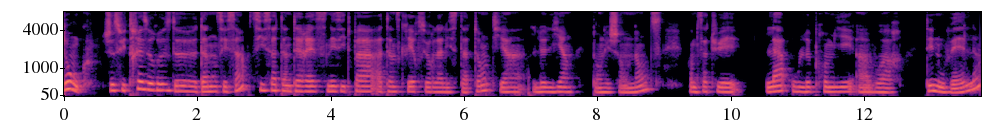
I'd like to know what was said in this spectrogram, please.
Donc, je suis très heureuse d'annoncer ça. Si ça t'intéresse, n'hésite pas à t'inscrire sur la liste d'attente. Il y a le lien dans les champs notes. Comme ça, tu es là où le premier à avoir des nouvelles.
